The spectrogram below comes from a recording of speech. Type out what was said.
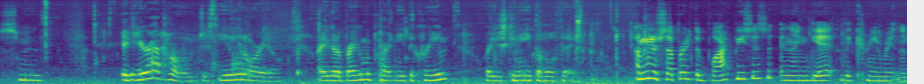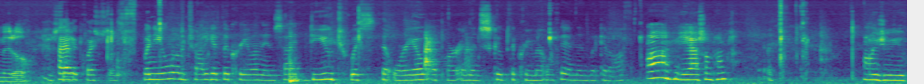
smooth. If you're at home just eating an Oreo, are you gonna break them apart and eat the cream, or are you just gonna eat the whole thing? I'm gonna separate the black pieces and then get the cream right in the middle. Just I have a question. When you um try to get the cream on the inside, do you twist the Oreo apart and then scoop the cream out with it and then lick it off? uh, yeah, sometimes. Always you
